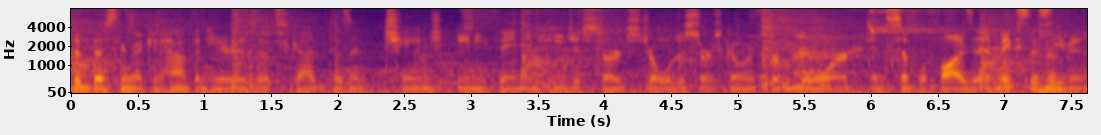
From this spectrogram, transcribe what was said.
the best thing that could happen here is that Scott doesn't change anything and he just starts, Joel just starts going for more and simplifies it and makes this Mm-hmm. even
